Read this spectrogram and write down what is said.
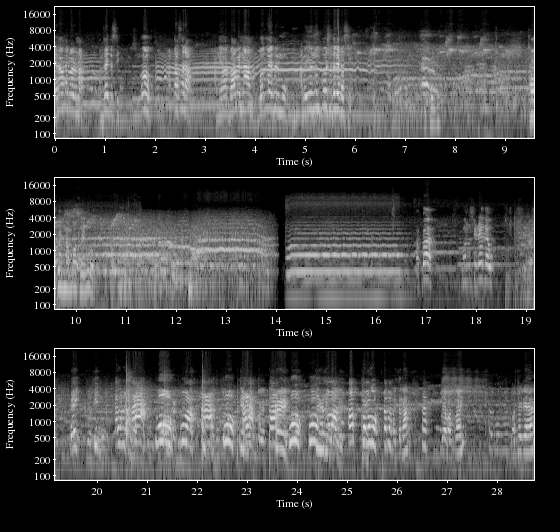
এনা কথা বলো না আমি যাইতেছি। ও আর তাছাড়া আমি আমার বাবার নাম বদলাই ফেলমু। আমি ইউনিয়ন পরিষদে গেতেছি। চকের নাম বদলাইব? সেটা দাও। এই ও বাবা গো, না? কে বাস নাই বাস নাই হ্যাঁ?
